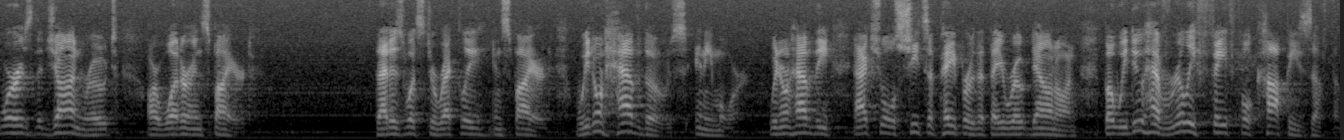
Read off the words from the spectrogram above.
words that John wrote are what are inspired. That is what's directly inspired. We don't have those anymore. We don't have the actual sheets of paper that they wrote down on, but we do have really faithful copies of them.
